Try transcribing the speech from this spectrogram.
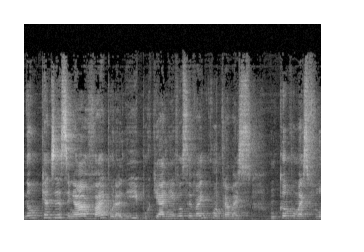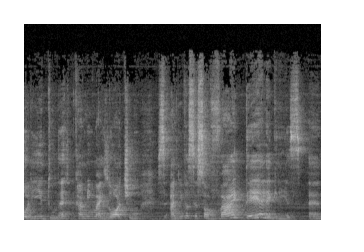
não quer dizer assim, ah, vai por ali, porque ali você vai encontrar mais um campo mais florido, né? Caminho mais ótimo. Ali você só vai ter alegrias. É,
